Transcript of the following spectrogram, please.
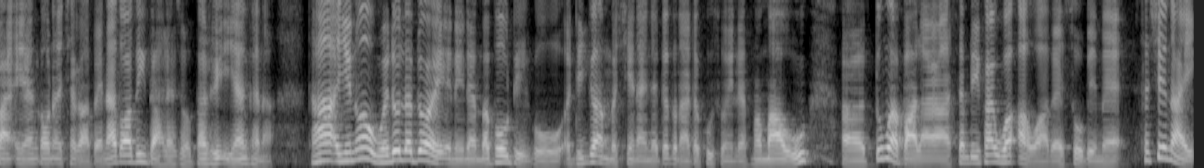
ပိုင်းအရန်ကောင်းတဲ့အချက်ကပဲနားသွားသိတာလဲဆိုတော့ battery အရန်ခံတာဒါအရင်တော့ Windows laptop ရဲ့အနေနဲ့ MacBook တွေကိုအဓိကမရှင်းနိုင်တဲ့ပြဿနာတစ်ခုဆိုရင်လည်းမမှားဘူးအာသူ့မှာပါလာတာ75 watt hour ပဲဆိုပေမဲ့18နာရီ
